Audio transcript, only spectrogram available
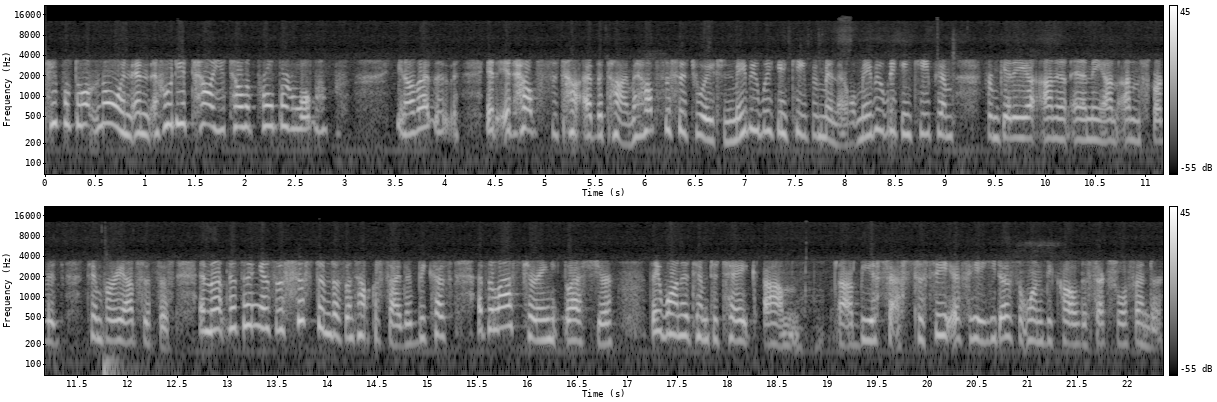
people don't know, and and who do you tell? You tell the parole board. Well, you know that it it helps the ti at the time. It helps the situation. Maybe we can keep him in there. Well, maybe we can keep him from getting on any un, unsupported temporary absences. And the, the thing is, the system doesn't help us either because at the last hearing last year, they wanted him to take. Um, uh, be assessed to see if he, he doesn't want to be called a sexual offender.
